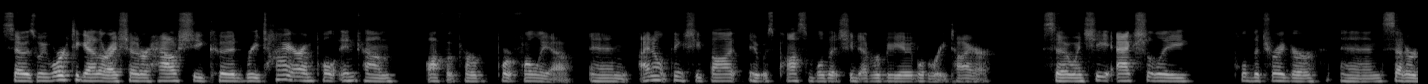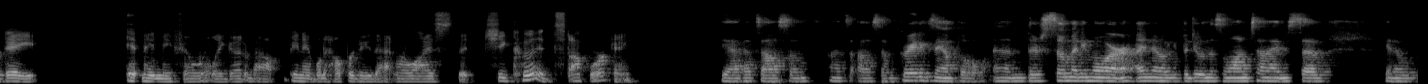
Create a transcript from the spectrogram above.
So as we worked together I showed her how she could retire and pull income off of her portfolio and I don't think she thought it was possible that she'd ever be able to retire. So when she actually pulled the trigger and set her date, it made me feel really good about being able to help her do that and realize that she could stop working. Yeah, that's awesome. That's awesome. Great example. And there's so many more. I know you've been doing this a long time. So, you know,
